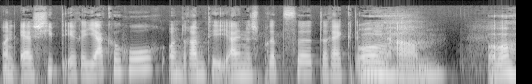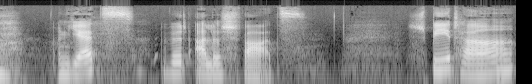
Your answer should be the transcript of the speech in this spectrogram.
und er schiebt ihre Jacke hoch und rammt ihr eine Spritze direkt in Oh. den Arm. Oh. Und jetzt wird alles schwarz. Später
